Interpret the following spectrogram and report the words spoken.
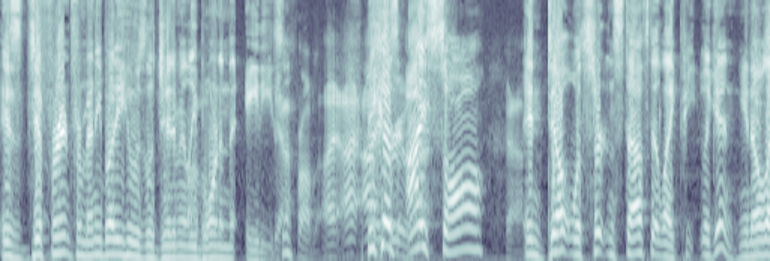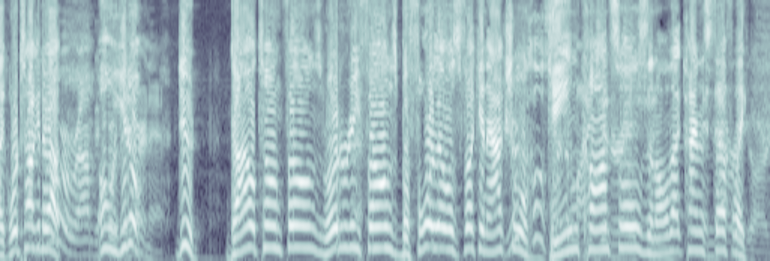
is different from anybody who was legitimately born in the 80s. yeah, probably. I, I, because I, I, saw Yeah. and dealt with certain stuff that like again, you know, like we're talking about. oh, you know, dude, dial tone phones, rotary phones before there was fucking actual game consoles and all that kind of stuff. Like regard.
